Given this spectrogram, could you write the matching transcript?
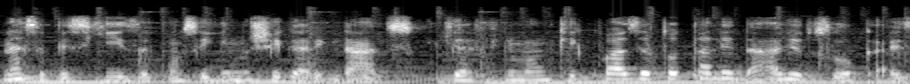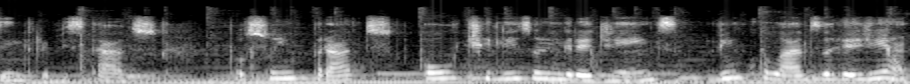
Nessa pesquisa, conseguimos chegar em dados que afirmam que quase a totalidade dos locais entrevistados possuem pratos ou utilizam ingredientes vinculados à região,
